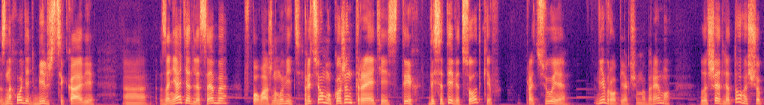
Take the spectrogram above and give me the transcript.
знаходять більш цікаві е, заняття для себе в поважному віці. При цьому кожен третій з тих 10% працює в Європі, якщо ми беремо, лише для того, щоб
